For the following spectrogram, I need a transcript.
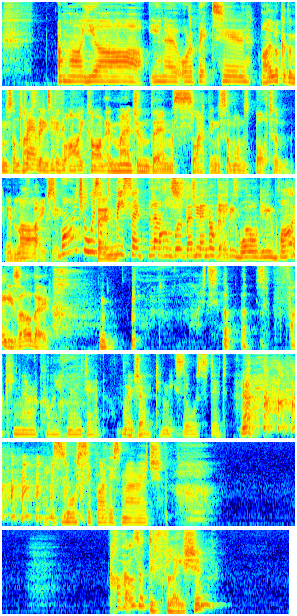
"Oh yeah," you know, or a bit too. I look at them and sometimes think if. I can't imagine them slapping someone's bottom in lovemaking. Why do you always have to be so bloody Well, well, then they're not going to be worldly wise, are they? It's a fucking miracle you've made it. I'm not Okay. joking. I'm exhausted. I'm exhausted by this marriage. God, that was a deflation.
